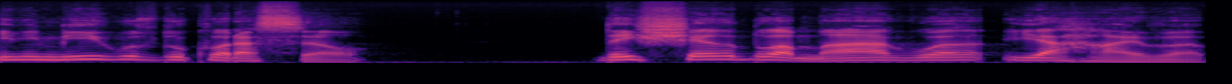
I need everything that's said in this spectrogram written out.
inimigos do coração, deixando a mágoa e a raiva.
